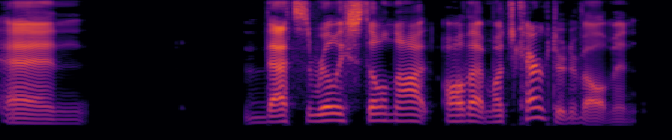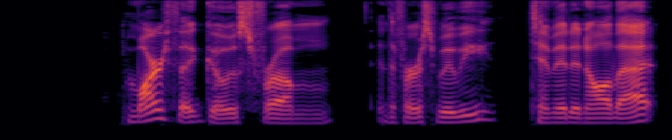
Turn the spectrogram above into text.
and that's really still not all that much character development. Martha goes from in the first movie timid and all that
